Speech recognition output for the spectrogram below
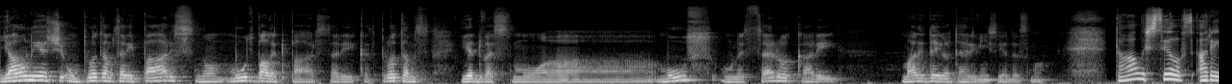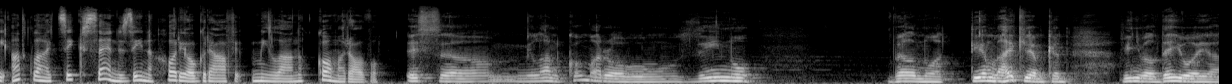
jaunieši un, protams, arī pāris no mūsu baleta pāris, arī, kas, protams, iedvesmo mūs, un es ceru, ka arī mani dejotāji arī viņus iedvesmo. Tālis Sils arī atklāja, cik sen zina choreogrāfi Milānu Komarovu. Es uh, Milānu Komarovu zinu vēl no tiem laikiem, kad viņi vēl dejoja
